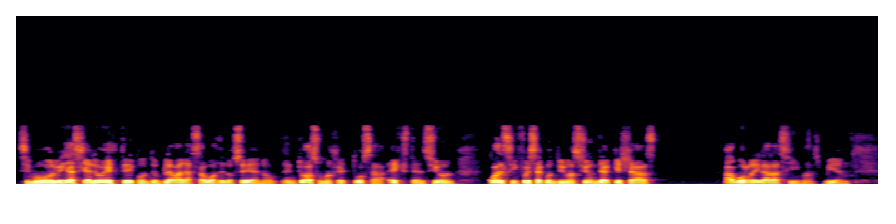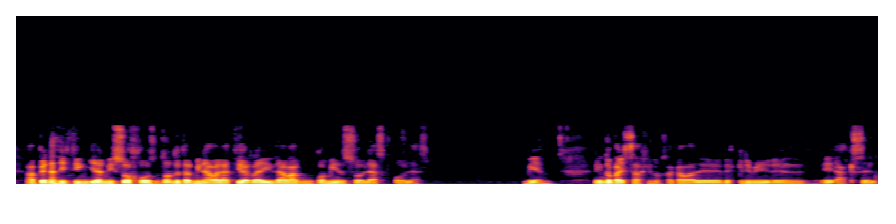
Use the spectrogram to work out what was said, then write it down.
Si me volvía hacia el oeste, contemplaba las aguas del océano, en toda su majestuosa extensión, cual si fuese a continuación de aquellas aborregadas cimas. Bien, apenas distinguían mis ojos dónde terminaba la tierra y daban comienzo las olas. Bien, lindo paisaje nos acaba de describir el, eh, Axel.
